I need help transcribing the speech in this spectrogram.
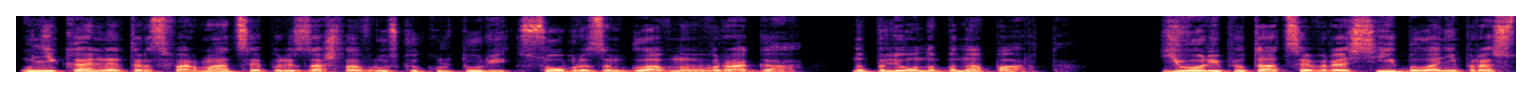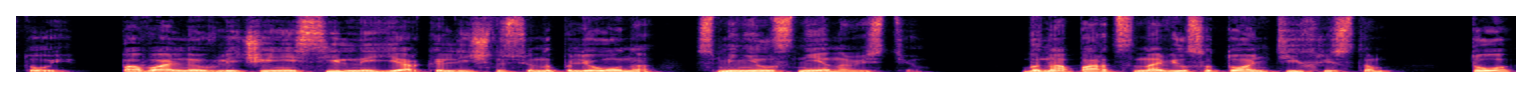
уникальная трансформация произошла в русской культуре с образом главного врага, Наполеона Бонапарта. Его репутация в России была непростой. Повальное увлечение сильной и яркой личностью Наполеона сменилось ненавистью. Бонапарт становился то антихристом, то,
